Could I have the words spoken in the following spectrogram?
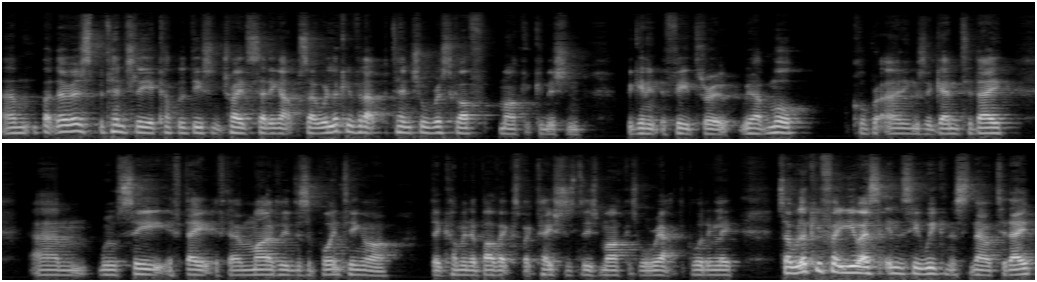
um, but there is potentially a couple of decent trades setting up. So we're looking for that potential risk-off market condition beginning to feed through. We have more corporate earnings again today. Um, we'll see if they if they're mildly disappointing or they come in above expectations. These markets will react accordingly. So we're looking for US indice weakness now today.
